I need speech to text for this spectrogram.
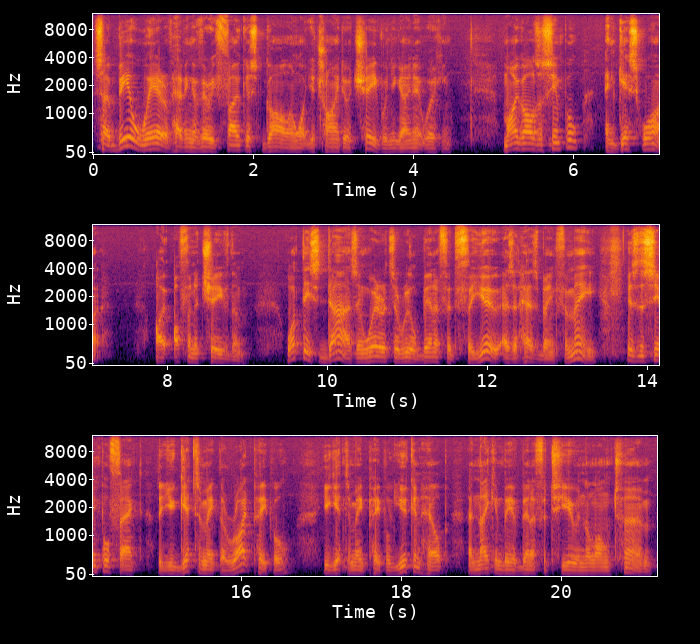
So be aware of having a very focused goal on what you're trying to achieve when you go networking. My goals are simple, and guess what? I often achieve them. What this does, and where it's a real benefit for you, as it has been for me, is the simple fact that you get to meet the right people, you get to meet people you can help, and they can be of benefit to you in the long term.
